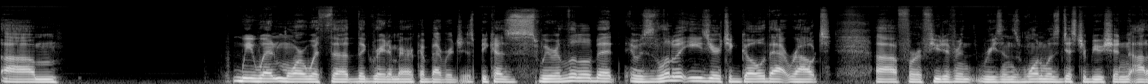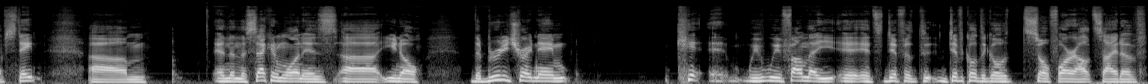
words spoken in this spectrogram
um, we went more with the the Great America beverages because we were a little bit. It was a little bit easier to go that route uh, for a few different reasons. One was distribution out of state, um, and then the second one is uh, you know the Brew Detroit name we we found that it's difficult difficult to go so far outside of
